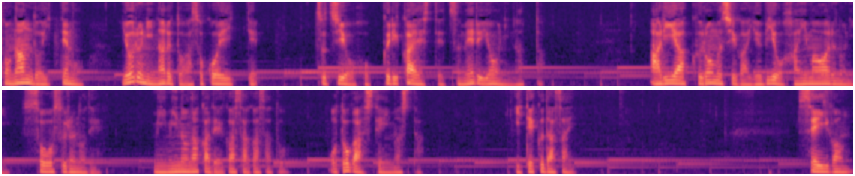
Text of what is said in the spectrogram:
と何度言っても夜になるとあそこへ行って土をほっくり返して詰めるようになった。アリやクロムシが指を這い回るのにそうするので耳の中でガサガサと音がしていました。いてください。誓願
